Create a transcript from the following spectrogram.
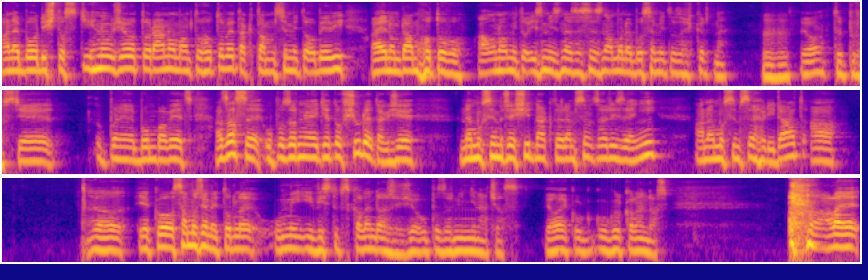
anebo když to stihnu, že jo, to ráno mám to hotové, tak tam se mi to objeví a jenom dám hotovo. A ono mi to i zmizne ze seznamu, nebo se mi to zaškrtne. Mm-hmm. Jo, to je prostě úplně bomba věc. A zase upozorňuje tě to všude, takže nemusím řešit, na kterém jsem zařízení a nemusím se hlídat a Eh, jako samozřejmě tohle umí i výstup z kalendáře, že jo, upozornění na čas, jo, jako Google kalendář. Ale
